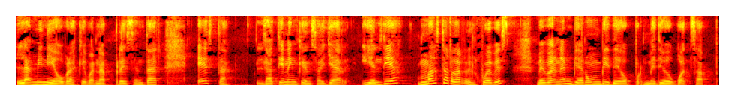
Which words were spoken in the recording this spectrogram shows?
la mini obra que van a presentar. Esta la tienen que ensayar y el día más tardar el jueves me van a enviar un video por medio de WhatsApp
